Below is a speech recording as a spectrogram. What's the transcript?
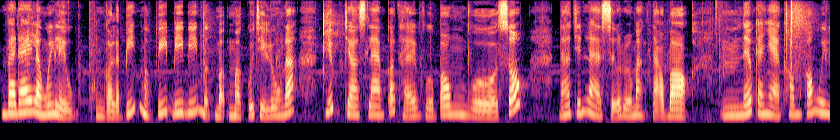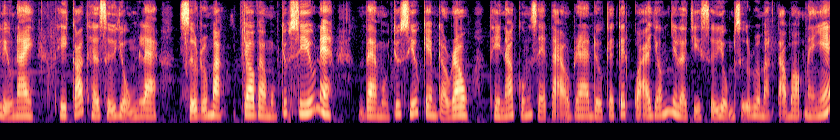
Và đây là nguyên liệu gọi là bí mật bí bí bí mật mật mật của chị luôn đó Giúp cho slime có thể vừa bông vừa xốp Đó chính là sữa rửa mặt tạo bọt. Uhm, Nếu cả nhà không có nguyên liệu này Thì có thể sử dụng là sữa rửa mặt cho vào một chút xíu nè Và một chút xíu kem cạo râu Thì nó cũng sẽ tạo ra được cái kết quả giống như là chị sử dụng sữa rửa mặt tạo bọt này nhé.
